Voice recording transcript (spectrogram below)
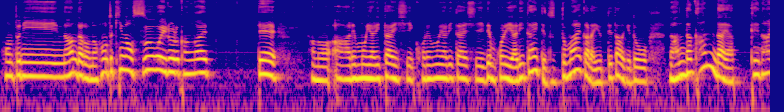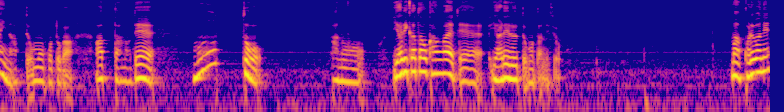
本当に何だろうな本当昨日すごいいろいろ考えてあのああれもやりたいしこれもやりたいしでもこれやりたいってずっと前から言ってたんだけどなんだかんだやってないなって思うことがあったのでもっとあのやり方を考えてやれるって思ったんですよ。まあこれはね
